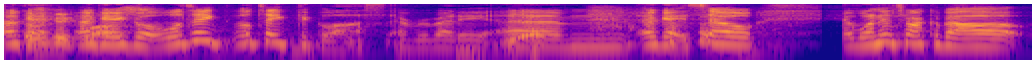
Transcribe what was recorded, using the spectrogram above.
Okay. good Okay. Cool. We'll take we'll take the gloss, everybody. Yeah. Um. Okay. So I want to talk about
